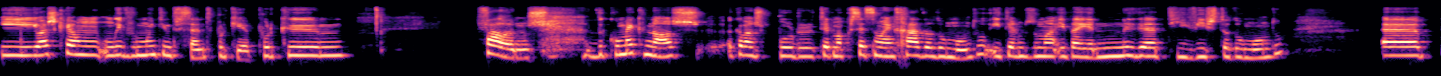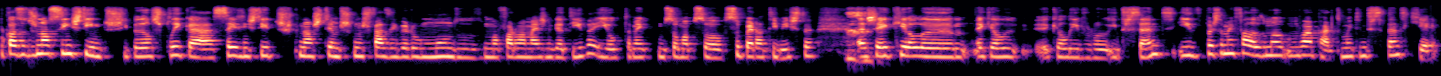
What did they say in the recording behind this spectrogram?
e eu acho que é um, um livro muito interessante. Porquê? Porque fala-nos de como é que nós acabamos por ter uma percepção errada do mundo e termos uma ideia negativista do mundo uh, por causa dos nossos instintos. E ele explica há seis instintos que nós temos que nos fazem ver o mundo de uma forma mais negativa. E eu também, como sou uma pessoa super otimista, achei aquele, aquele, aquele livro interessante. E depois também fala de uma, uma parte muito interessante que é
